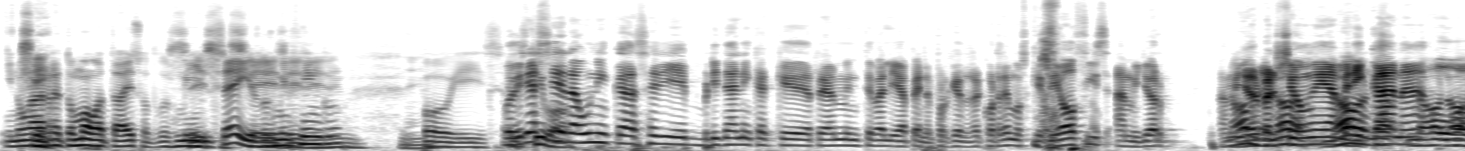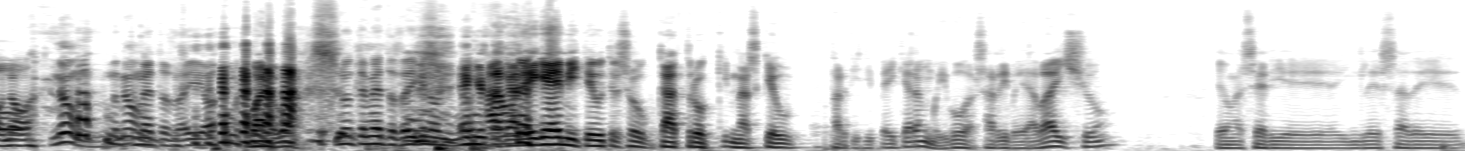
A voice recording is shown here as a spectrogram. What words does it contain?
e non sí. a retomou ata eso, 2006, sí, sí, sí, 2005, sí, sí, sí. Pois Podría estivo. ser a única serie británica que realmente valía a pena, porque recordemos que The Office a mellor a no, mellor versión no, é americana no, no, o no, no, no, non te metas aí. bueno, bueno, non te metas aí que non, non... Que estamos... A Galega emiteu tres ou catro nas que eu participei que eran moi boas, arriba e abaixo. É unha serie inglesa de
